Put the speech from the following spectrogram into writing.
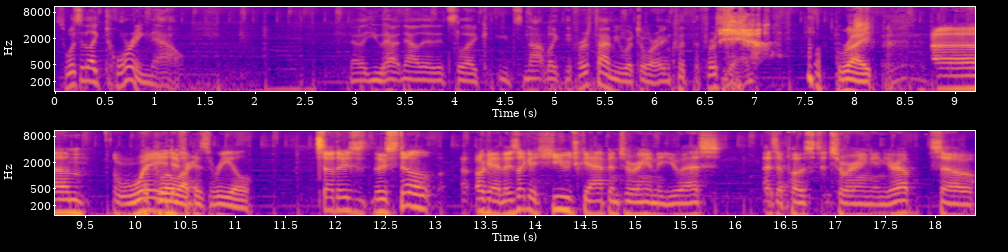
So what's it like touring now? Now that you have, now that it's like it's not like the first time you were touring with the first band. right. Um, way the glow different. up is real. So there's there's still okay. There's like a huge gap in touring in the U.S. as opposed to touring in Europe. So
